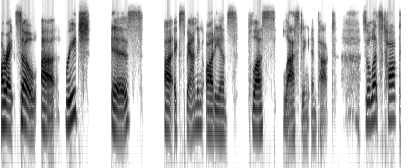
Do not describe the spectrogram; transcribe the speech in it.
All right, so uh, reach is uh, expanding audience plus lasting impact. So let's talk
